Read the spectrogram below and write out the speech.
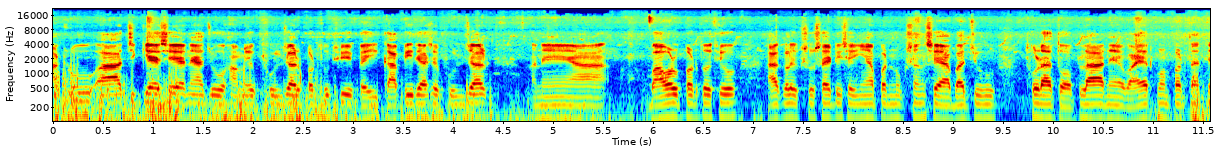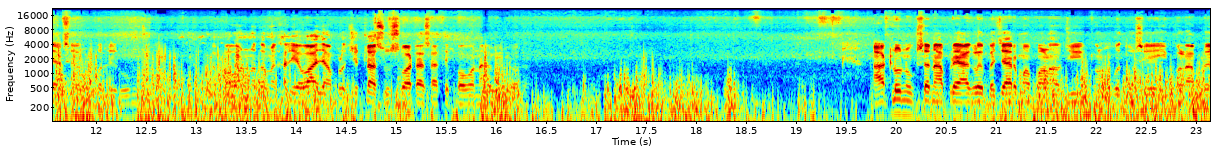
આટલું આ જગ્યા છે અને આ જો સામે ફૂલઝાડ પડતું થયું, એ ભાઈ કાપી રહ્યા છે ફૂલઝાડ અને આ બાવળ પડતો થયો. આગળ એક સોસાયટી છે, અહીંયા પણ નુકસાન છે. આ બાજુ થોડા તોપલા અને વાયર પણ પડતા થયા છે, ઉપરની રૂમ. પવનનો તમે ખાલી અવાજ આપણો જેટલા સુસવાટા સાથે પવન આવી રહ્યો છે આટલું નુકસાન આપણે આગળ બજારમાં પણ હજી ઘણું બધું છે, એ પણ આપણે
